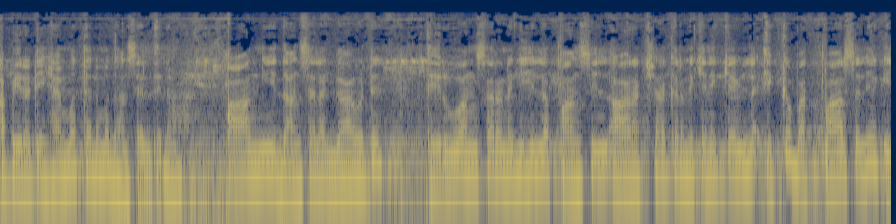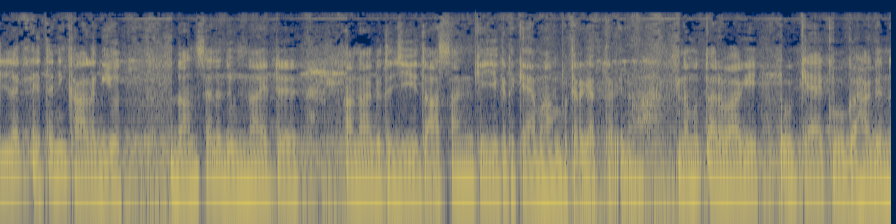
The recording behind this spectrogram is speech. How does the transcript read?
අපි රටේ හැම්ම තැනම දන්සැල් දෙනවා. ආංගේ දන්සැලක් ගාවට තෙරුවන් සරණ ගිහිල්ල පන්සිල් ආරක්ෂා කරන කෙනෙක් ඇවිල්ල එක බත් පාර්සලයක් ඉල්ලක එතනින් කාලගියොත්. දන්සැල දුන්නායට අනාගත ජීවිත අසංකයකට කෑම හම්ප කරගත්ත වෙනවා. නමුත් අරවාගේ කෑකෝ ගහගන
